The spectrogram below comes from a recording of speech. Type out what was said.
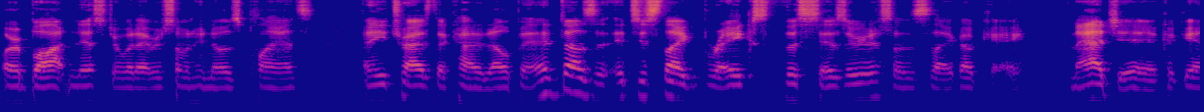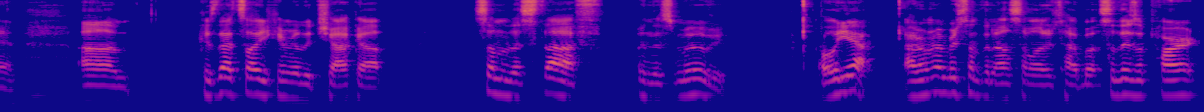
or a botanist or whatever, someone who knows plants, and he tries to cut it open. It doesn't. It just like breaks the scissors, and it's like okay, magic again, because um, that's all you can really chuck up some of the stuff in this movie. Oh yeah, I remember something else I wanted to talk about. So there's a part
